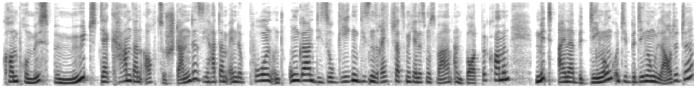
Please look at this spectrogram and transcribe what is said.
Kompromiss bemüht. Der kam dann auch zustande. Sie hat am Ende Polen und Ungarn, die so gegen diesen Rechtsstaatsmechanismus waren, an Bord bekommen mit einer Bedingung und die Bedingung lautete,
